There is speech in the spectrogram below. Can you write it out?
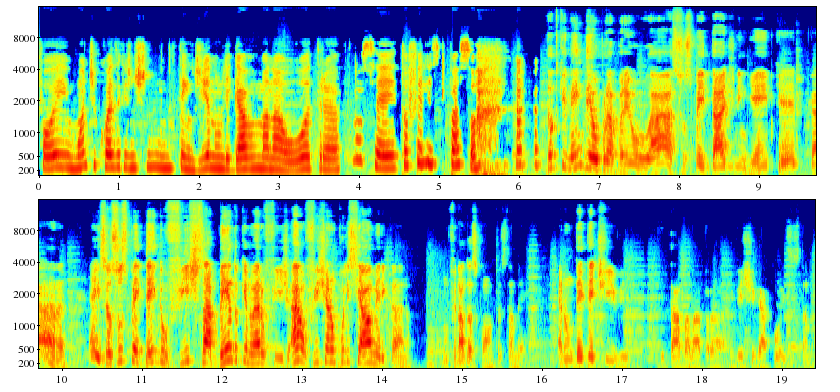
Foi um monte de coisa que a gente não entendia, não ligava uma na outra. Não sei, tô feliz que passou. Tanto que nem deu pra, pra eu ah, suspeitar de ninguém, porque, cara, é isso, eu suspeitei do Fish sabendo que não era o Fish. Ah, o Fish era um policial americano, no final das contas também. Era um detetive que tava lá para investigar coisas também.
